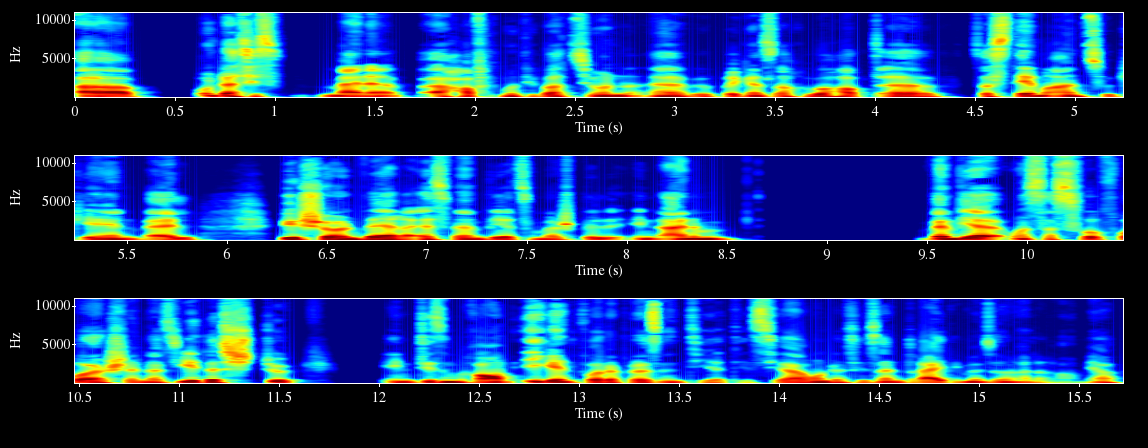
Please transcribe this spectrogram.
äh, und das ist meine äh, Hauptmotivation, äh, übrigens auch überhaupt äh, das Thema anzugehen, weil wie schön wäre es, wenn wir zum Beispiel in einem, wenn wir uns das so vorstellen, dass jedes Stück in diesem Raum irgendwo repräsentiert ist, ja, und das ist ein dreidimensionaler Raum, ja.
